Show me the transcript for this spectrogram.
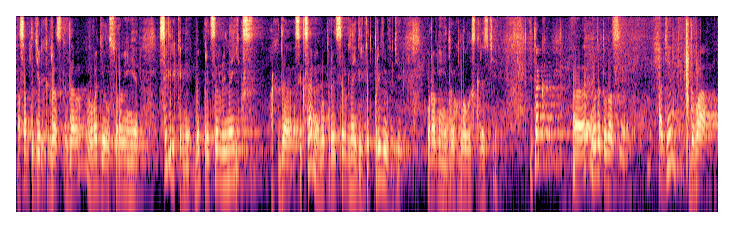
На самом-то деле, как раз, когда выводилось уравнение с y, мы проецировали на x. А когда с x мы проецировали на y. Это при выводе уравнения трех угловых скоростей. Итак, э, вот это у нас 1, 2,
